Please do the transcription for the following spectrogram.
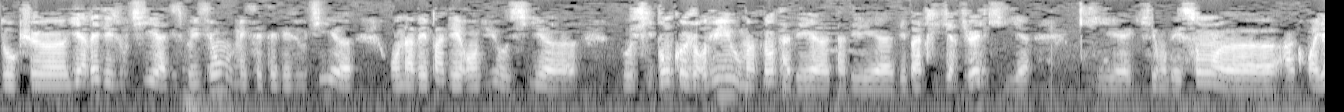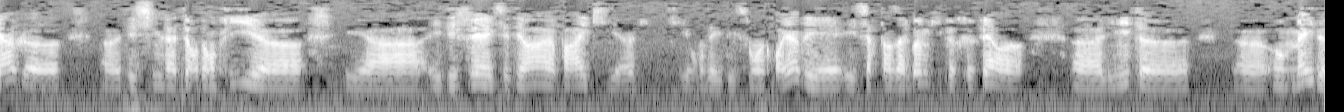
donc euh, il y avait des outils à disposition mais c'était des outils on n'avait pas des rendus aussi aussi bons qu'aujourd'hui où maintenant tu as des t'as des, des batteries virtuelles qui qui, qui ont des sons incroyables des simulateurs d'ampli et, et d'effets etc pareil qui, qui ont des, sons incroyables et, certains albums qui peuvent se faire euh, euh limite euh, homemade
